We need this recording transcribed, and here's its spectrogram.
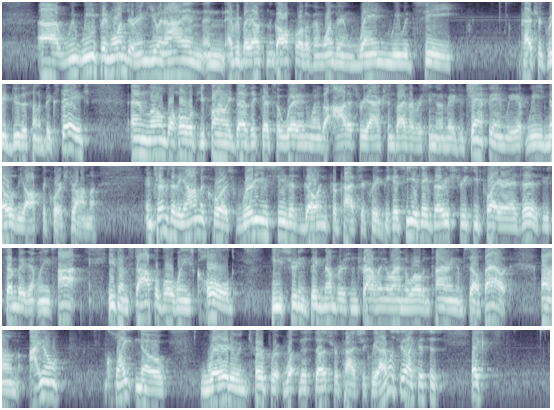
Uh, we, we've been wondering, you and I and, and everybody else in the golf world have been wondering when we would see Patrick Reed do this on a big stage. And lo and behold, he finally does it, gets a win. One of the oddest reactions I've ever seen to a major champion. We, we know the off the course drama. In terms of the on the course, where do you see this going for Patrick Reed? Because he is a very streaky player as is. He's somebody that when he's hot, he's unstoppable. When he's cold, he's shooting big numbers and traveling around the world and tiring himself out. Um, I don't quite know where to interpret what this does for Patrick Reed. I almost feel like this is like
